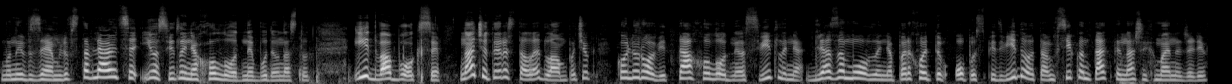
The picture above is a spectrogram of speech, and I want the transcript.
вони в землю вставляються, і освітлення холодне буде у нас тут. І два бокси на 400 led лампочок, кольорові та холодне освітлення. Для замовлення переходьте в опис під відео, там всі контакти наших менеджерів.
